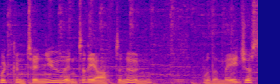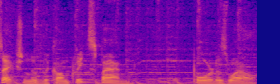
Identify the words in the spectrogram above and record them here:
would continue into the afternoon with a major section of the concrete span poured as well.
